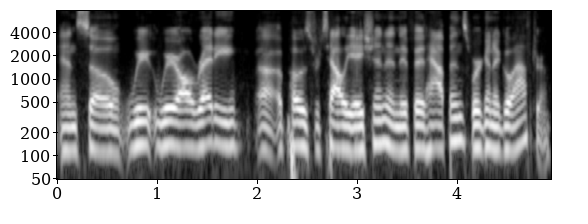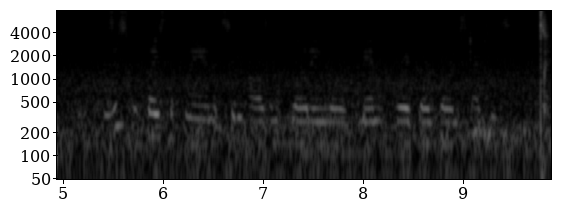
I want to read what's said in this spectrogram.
And so we, we're already uh, opposed retaliation, and if it happens, we're going to go after them. Does this replace the plan that City Hall's been floating with mandatory third-floor inspections?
